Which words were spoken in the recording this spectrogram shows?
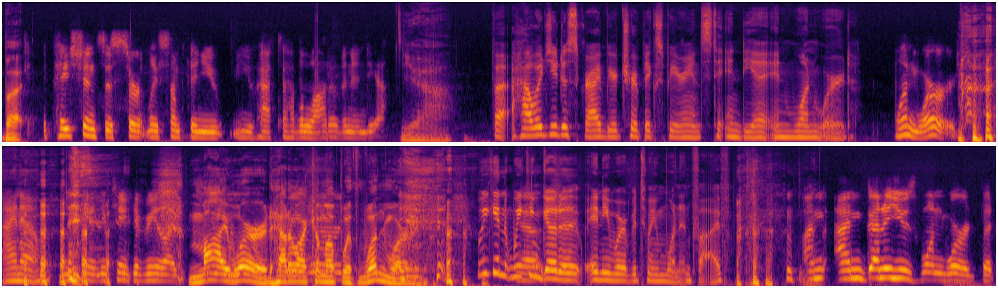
but Patience is certainly something you you have to have a lot of in India. yeah. But how would you describe your trip experience to India in one word? One word. I know. you, can't, you can't give me like My two, word. How do I come up with one word? We can we can go to anywhere between one and five. I'm I'm gonna use one word, but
